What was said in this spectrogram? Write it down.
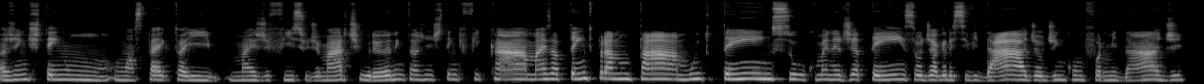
a gente tem um, um, aspecto aí mais difícil de Marte e Urano, então a gente tem que ficar mais atento para não estar tá muito tenso, com uma energia tensa, ou de agressividade, ou de inconformidade.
